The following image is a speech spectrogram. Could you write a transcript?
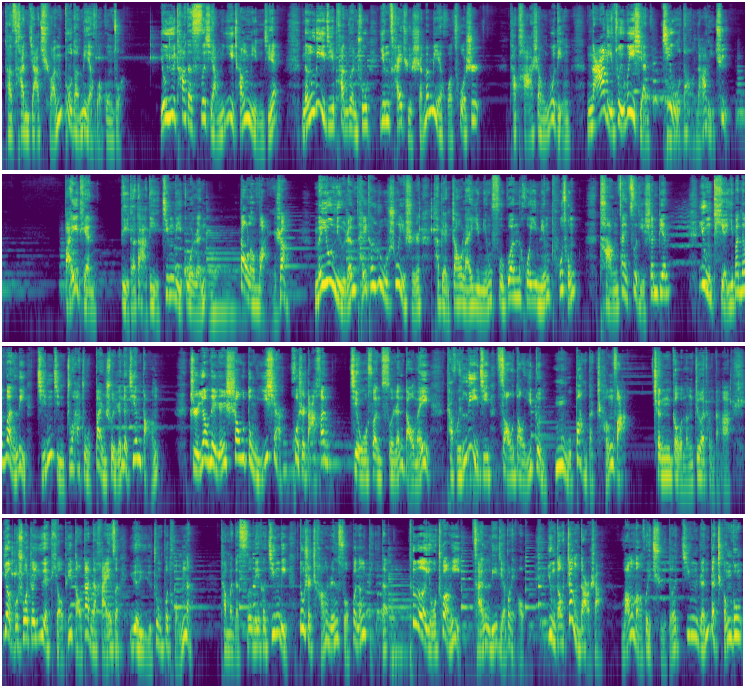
他参加全部的灭火工作。”由于他的思想异常敏捷，能立即判断出应采取什么灭火措施。他爬上屋顶，哪里最危险就到哪里去。白天，彼得大帝精力过人；到了晚上，没有女人陪他入睡时，他便招来一名副官或一名仆从，躺在自己身边，用铁一般的腕力紧紧抓住半睡人的肩膀。只要那人稍动一下，或是打鼾，就算此人倒霉，他会立即遭到一顿木棒的惩罚。真够能折腾的啊！要不说这越调皮捣蛋的孩子越与众不同呢？他们的思维和精力都是常人所不能比的，特有创意，咱理解不了。用到正道上，往往会取得惊人的成功。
